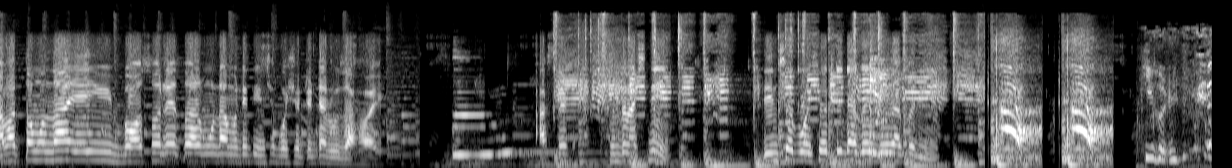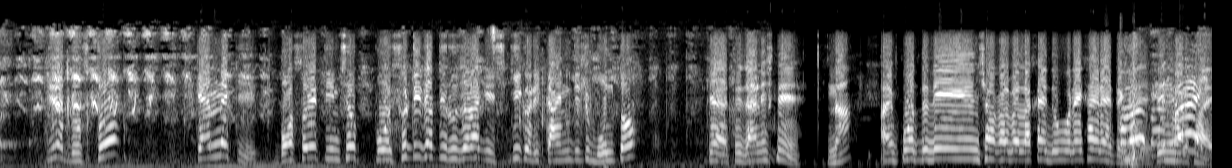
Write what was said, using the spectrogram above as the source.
আমার তো মনে হয় এই বছরে তো আর মোটামুটি তিনশো পঁয়ষট্টিটা রোজা হয়। আজকে শুনতে পাসনি? তিনশো পঁয়ষট্টিটা করে রোজা করি। দোস্ত? কেন নাকি? বছরে তিনশো পঁয়ষট্টিটা তুই রোজা রাখিস? কি করি কাহিনীটা একটু বলতো? কে তুই জানিস নি? না। আমি প্রতিদিন সকালবেলা খাই দুপুরে খাই রাতে খাই তিনবার খাই।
